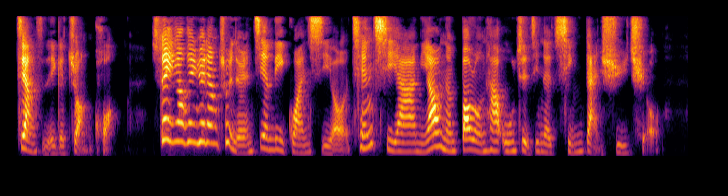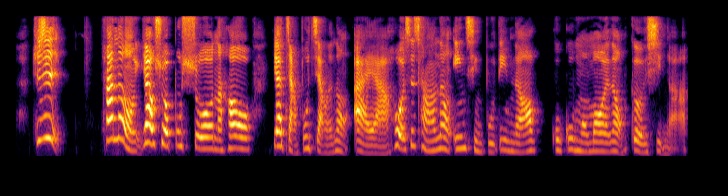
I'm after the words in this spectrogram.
这样子的一个状况。所以要跟月亮处女的人建立关系哦，前期啊，你要能包容他无止境的情感需求，就是他那种要说不说，然后要讲不讲的那种爱啊，或者是常常那种阴晴不定，然后咕咕摸摸的那种个性啊，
